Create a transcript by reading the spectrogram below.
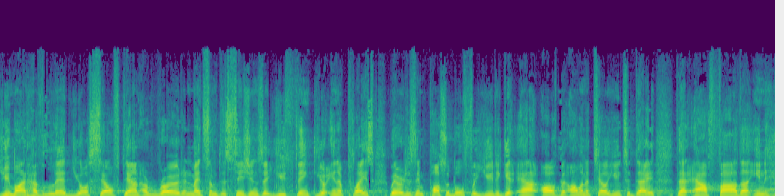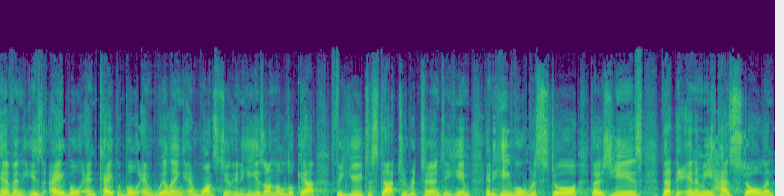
you might have led yourself down a road and made some decisions that you think you're in a place where it is impossible for you to get out of. But I want to tell you today that our Father in heaven is able and capable and willing and wants to, and He is on the lookout for you to start to return to Him, and He will restore those years that the enemy has stolen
